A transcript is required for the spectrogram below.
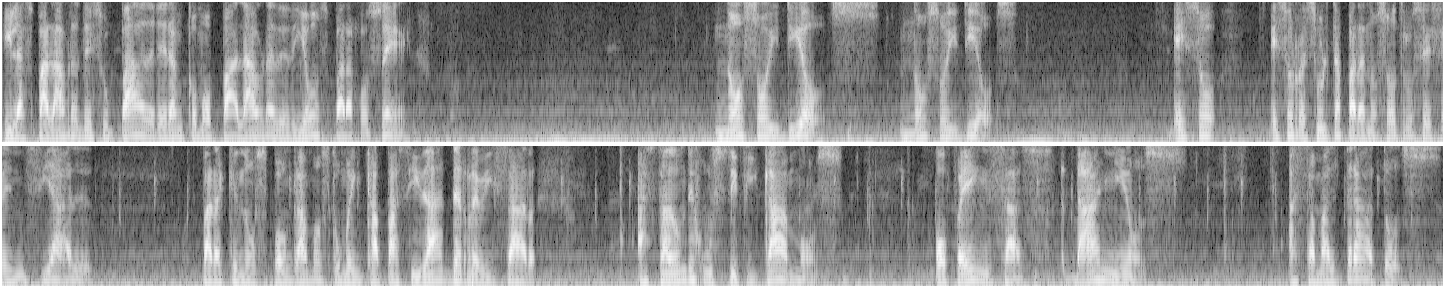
Y las palabras de su padre eran como palabra de Dios para José no soy Dios, no soy Dios. Eso, eso resulta para nosotros esencial para que nos pongamos como en capacidad de revisar hasta dónde justificamos ofensas, daños, hasta maltratos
